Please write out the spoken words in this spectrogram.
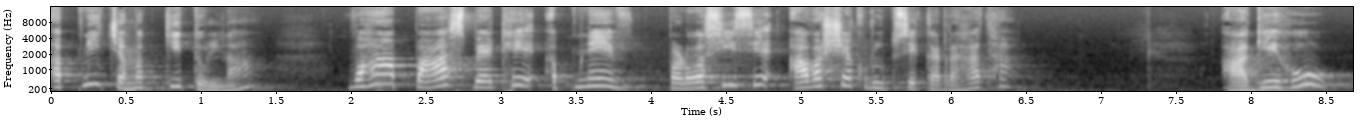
अपनी चमक की तुलना, वहाँ पास बैठे अपने पड़ोसी से आवश्यक रूप से कर रहा था। आगे हो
